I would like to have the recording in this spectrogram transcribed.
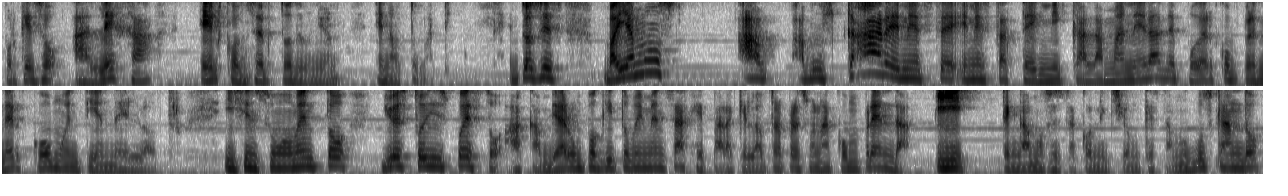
Porque eso aleja el concepto de unión en automático. Entonces, vayamos a, buscar en, este, en esta técnica la manera de poder comprender cómo entiende el otro. Y si en su momento yo estoy dispuesto a cambiar un poquito mi mensaje para que la otra persona comprenda y tengamos esta conexión que estamos buscando,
